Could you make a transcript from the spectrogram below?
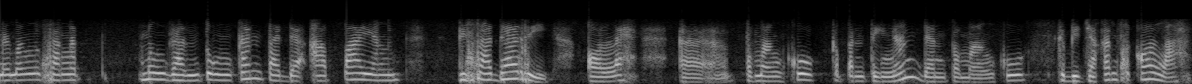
memang sangat menggantungkan pada apa yang disadari oleh uh, pemangku kepentingan dan pemangku kebijakan sekolah.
